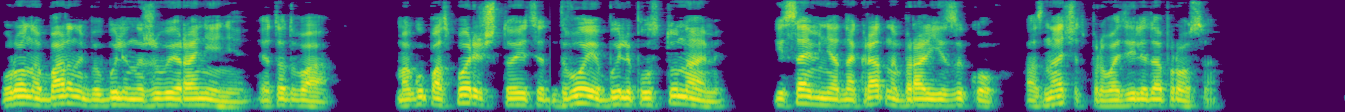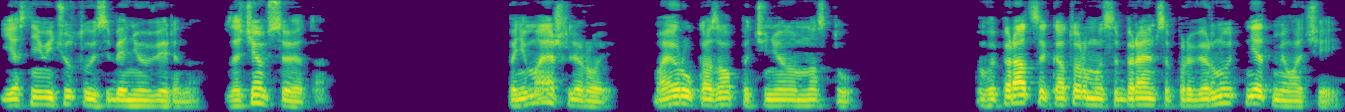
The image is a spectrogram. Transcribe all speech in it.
У Рона Барнаби были ножевые ранения, это два. Могу поспорить, что эти двое были пластунами и сами неоднократно брали языков, а значит, проводили допросы. Я с ними чувствую себя неуверенно. Зачем все это? Понимаешь, Лерой, майор указал подчиненным на стул. В операции, которую мы собираемся провернуть, нет мелочей.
